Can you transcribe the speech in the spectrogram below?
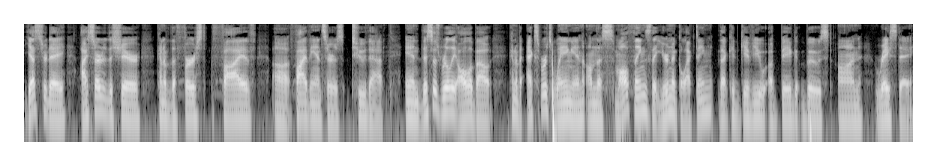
yesterday, I started to share kind of the first five uh, five answers to that. And this is really all about kind of experts weighing in on the small things that you're neglecting that could give you a big boost on race day.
